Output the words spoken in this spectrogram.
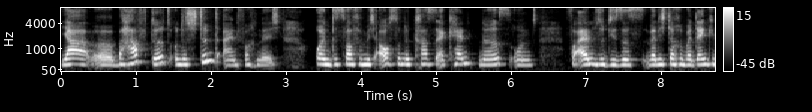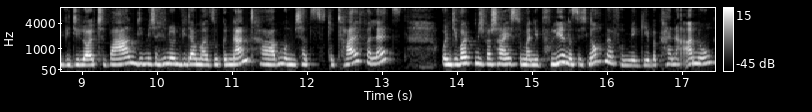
ja, äh, behaftet. Und es stimmt einfach nicht. Und das war für mich auch so eine krasse Erkenntnis. Und vor allem so dieses, wenn ich darüber denke, wie die Leute waren, die mich hin und wieder mal so genannt haben. Und mich hat es total verletzt. Und die wollten mich wahrscheinlich so manipulieren, dass ich noch mehr von mir gebe, keine Ahnung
